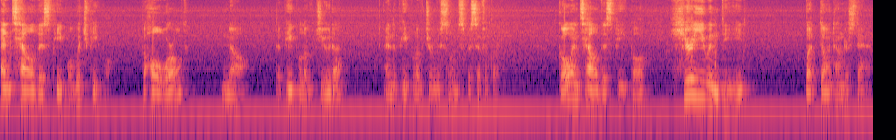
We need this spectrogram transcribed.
and tell this people. Which people? The whole world? No. The people of Judah and the people of Jerusalem specifically. Go and tell this people, hear you indeed, but don't understand.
